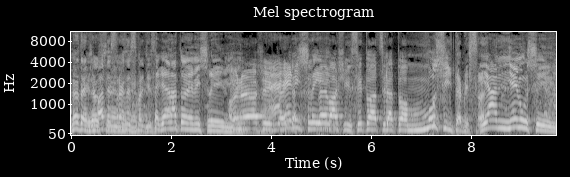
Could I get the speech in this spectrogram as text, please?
No tak Takže máte zase- strach ze smrti. Tak ja na to nemyslím. Ale neříkejte, Já nemyslím. ve vaší situaci na to musíte myslet. Ja nemusím.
